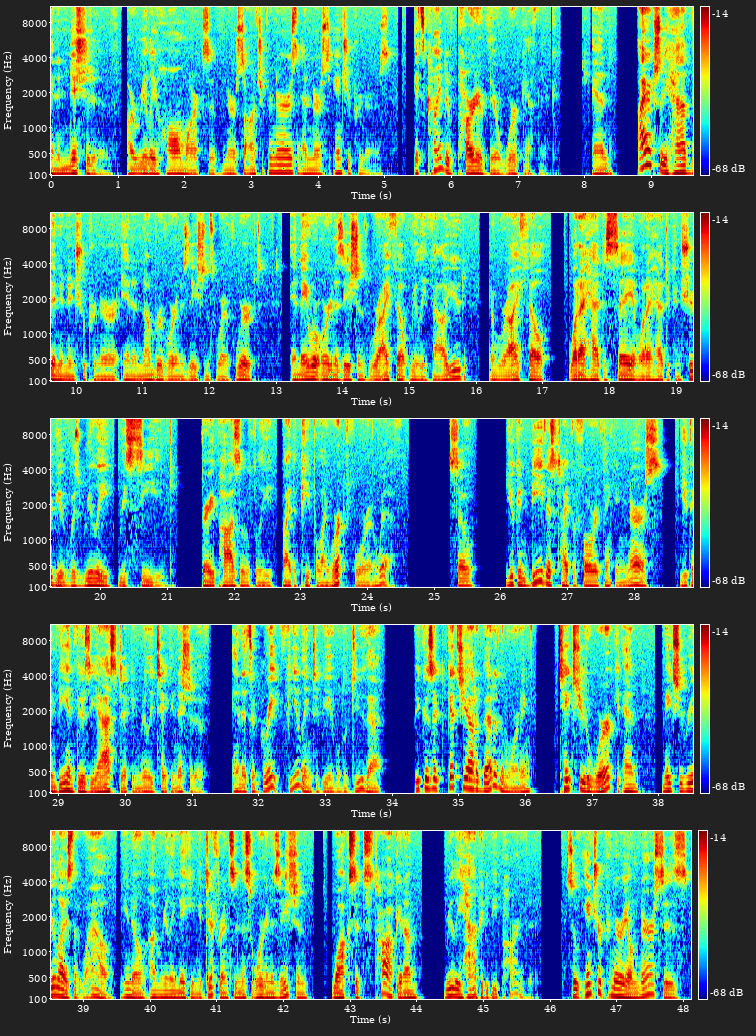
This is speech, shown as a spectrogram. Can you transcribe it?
and initiative are really hallmarks of nurse entrepreneurs and nurse entrepreneurs. It's kind of part of their work ethic. And I actually have been an intrapreneur in a number of organizations where I've worked, and they were organizations where I felt really valued and where I felt what I had to say and what I had to contribute was really received very positively by the people I worked for and with. So you can be this type of forward thinking nurse, you can be enthusiastic and really take initiative. And it's a great feeling to be able to do that because it gets you out of bed in the morning, takes you to work, and makes you realize that, wow, you know, I'm really making a difference and this organization walks its talk and I'm really happy to be part of it. So, intrapreneurial nurses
